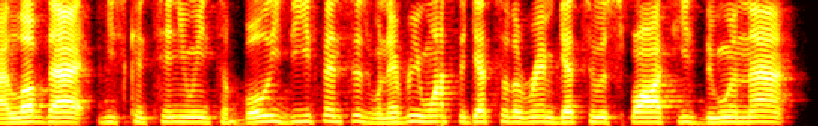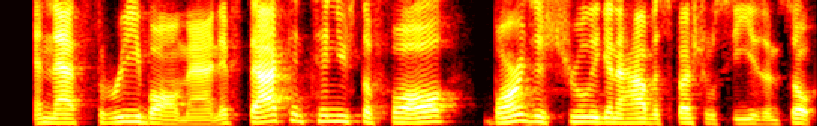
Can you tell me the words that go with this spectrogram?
I love that he's continuing to bully defenses whenever he wants to get to the rim, get to his spots. He's doing that. And that three ball, man, if that continues to fall, Barnes is truly going to have a special season. So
